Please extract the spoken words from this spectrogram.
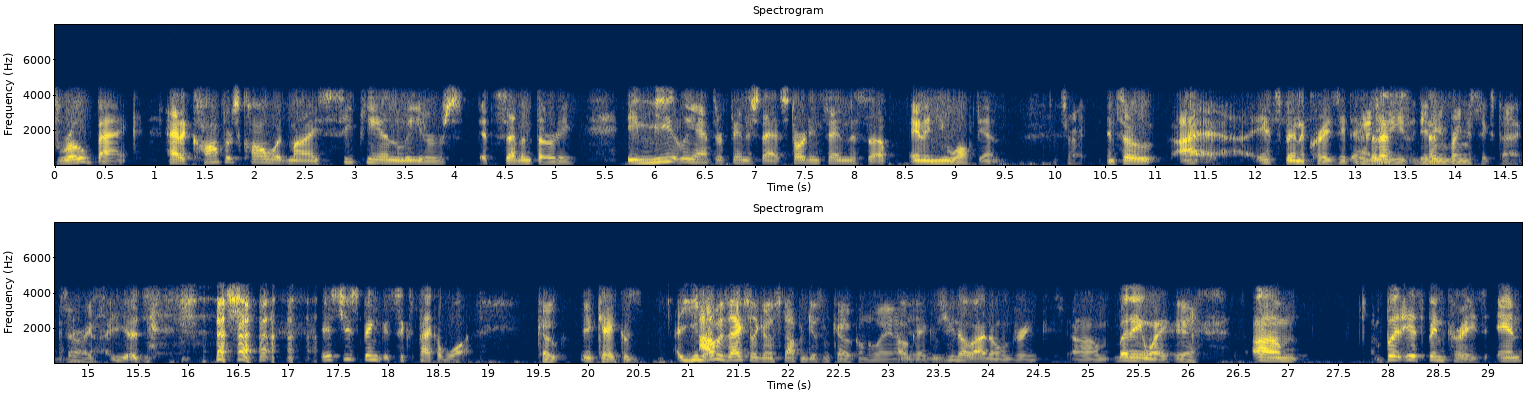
drove back, had a conference call with my CPN leaders at 7:30. Immediately after I finished that, starting setting this up, and then you walked in. That's right. And so I, it's been a crazy day. I but didn't, that's, even, didn't that's- even bring the six pack. Sorry. It's, it's just been a six pack of what? Coke. Okay, because you know. I was actually going to stop and get some Coke on the way. And okay, because you know I don't drink. Um, but anyway, Yeah. Um, but it's been crazy, and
